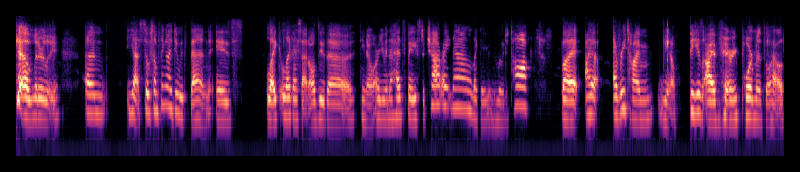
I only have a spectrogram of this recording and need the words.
Yeah, literally. And yeah, so something I do with Ben is like like I said, I'll do the, you know, are you in the headspace to chat right now? Like, are you in the mood to talk? But I every time, you know, because I have very poor mental health,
